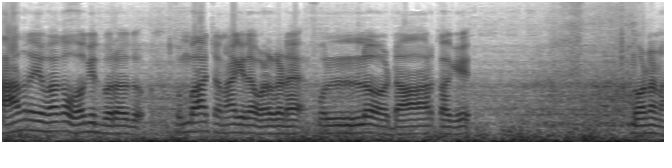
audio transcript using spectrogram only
ಆದರೆ ಇವಾಗ ಹೋಗಿದ್ದು ಬರೋದು. ತುಂಬ ಚೆನ್ನಾಗಿದೆ ಒಳಗಡೆ. ಫುಲ್ಲು ಡಾರ್ಕಾಗಿ ನೋಡೋಣ,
